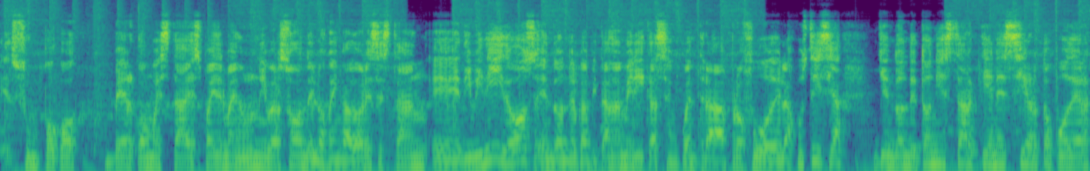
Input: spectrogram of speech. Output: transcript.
es un poco ver cómo está Spider-Man en un universo donde los Vengadores están eh, divididos, en donde el Capitán América se encuentra prófugo de la justicia y en donde Tony Stark tiene cierto poder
